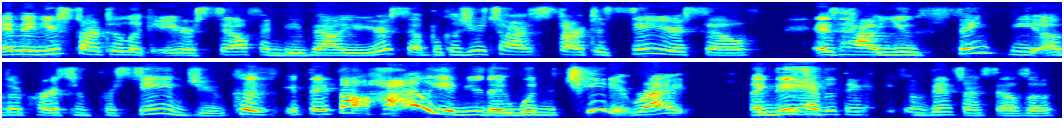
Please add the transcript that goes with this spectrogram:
And then you start to look at yourself and devalue yourself because you start start to see yourself as how you think the other person perceived you. Because if they thought highly of you, they wouldn't have cheated, right? Like these Yeah. are the things we convince ourselves of.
